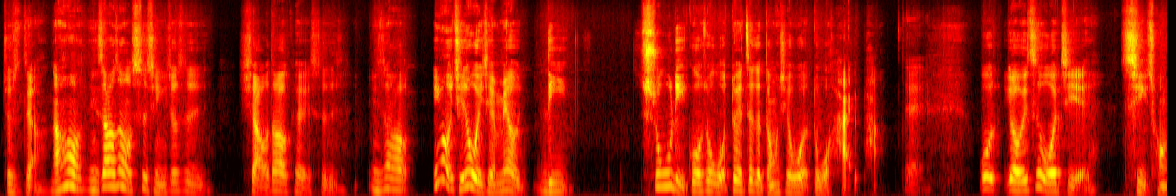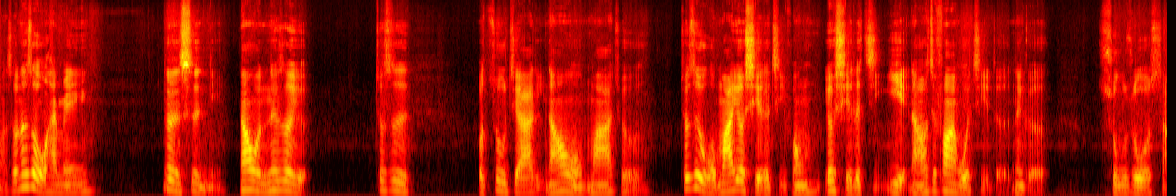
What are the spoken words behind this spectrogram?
就是这样。然后你知道这种事情就是小到可以是，你知道，因为我其实我以前没有理梳理过，说我对这个东西我有多害怕。对，我有一次我姐起床的时候，那时候我还没认识你，然后我那时候有就是我住家里，然后我妈就就是我妈又写了几封，又写了几页，然后就放在我姐的那个书桌上，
